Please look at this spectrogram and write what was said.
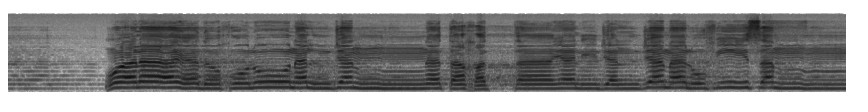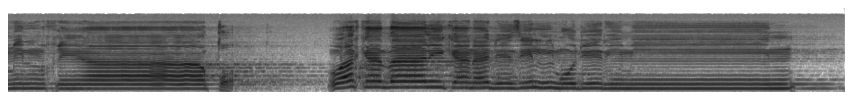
ولا يدخلون الجنة حتى يلج الجمل في سم الخياط. وكذلك نجزي المجرمين.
